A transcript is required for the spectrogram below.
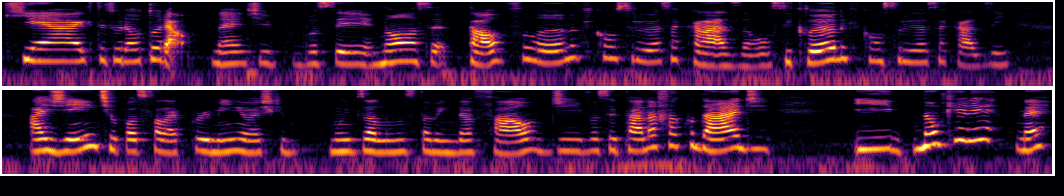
Que é a arquitetura autoral, né? Tipo, você, nossa, tal fulano que construiu essa casa, ou ciclano que construiu essa casa. E a gente, eu posso falar por mim, eu acho que muitos alunos também da FAO, de você estar tá na faculdade e não querer, né?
